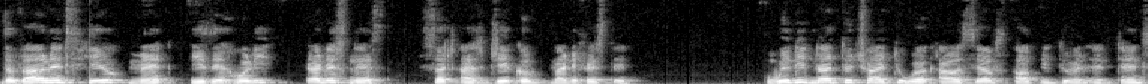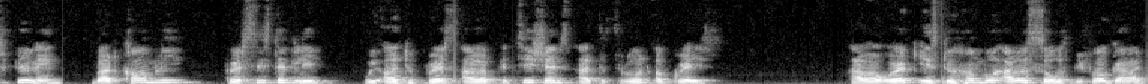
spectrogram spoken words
The violence here meant is a holy earnestness such as Jacob manifested. We need not to try to work ourselves up into an intense feeling, but calmly, persistently, we ought to press our petitions at the throne of grace. Our work is to humble our souls before God,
